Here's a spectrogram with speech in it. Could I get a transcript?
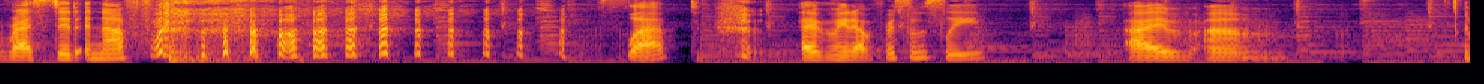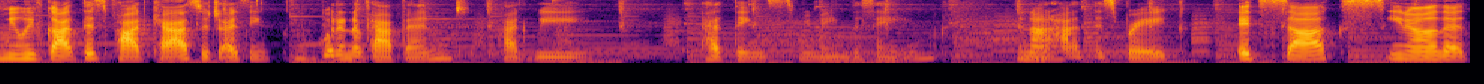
rested enough, slept, I've made up for some sleep. I've, um, I mean, we've got this podcast, which I think wouldn't have happened had we had things remained the same. and not had this break. It sucks, you know, that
